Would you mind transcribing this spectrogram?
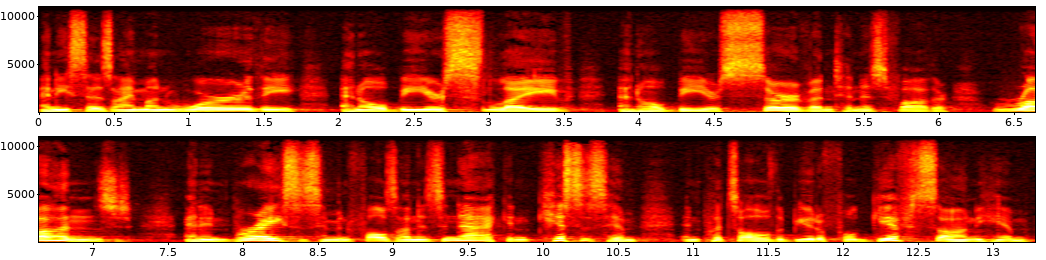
And he says, I'm unworthy and I'll be your slave and I'll be your servant. And his father runs and embraces him and falls on his neck and kisses him and puts all the beautiful gifts on him.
